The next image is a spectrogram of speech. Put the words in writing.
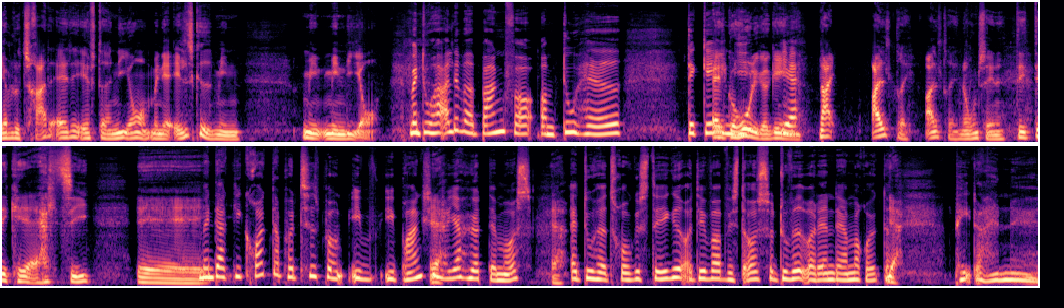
Jeg blev træt af det efter ni år, men jeg elskede mine, mine, mine ni år. Men du har aldrig været bange for, om du havde det gen... Alkoholikergen? Ja, Nej, aldrig, aldrig nogensinde. Det, det kan jeg ærligt sige. Øh, men der gik rygter på et tidspunkt i, i branchen, Ja. og jeg hørte dem også, Ja. at du havde trukket stikket, og det var vist også, så du ved, hvordan det er med rygter. Ja. Peter, han, øh,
